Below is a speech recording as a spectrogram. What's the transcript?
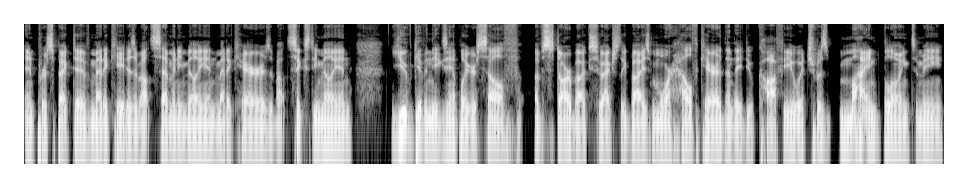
in perspective, Medicaid is about 70 million, Medicare is about 60 million you've given the example yourself of Starbucks, who actually buys more healthcare than they do coffee, which was mind blowing to me.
